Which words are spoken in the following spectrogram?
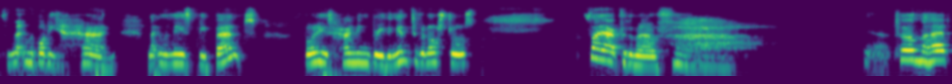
So letting the body hang, letting the knees be bent, body is hanging, breathing into the nostrils, sigh out through the mouth. yeah, turn the head,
